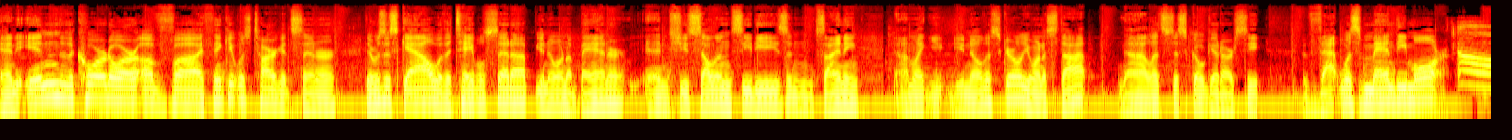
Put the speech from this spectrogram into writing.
And in the corridor of, uh, I think it was Target Center, there was this gal with a table set up, you know, and a banner, and she's selling CDs and signing. I'm like, you, do you know this girl? You want to stop? Nah, let's just go get our seat. That was Mandy Moore. Oh,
